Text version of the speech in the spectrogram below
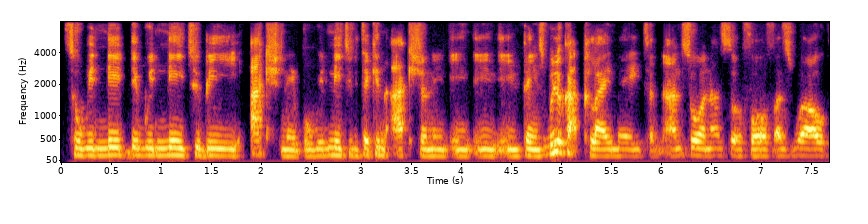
So we need we need to be actionable. We need to be taking action in, in, in, in, things. We look at climate and, and so on and so forth as well,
